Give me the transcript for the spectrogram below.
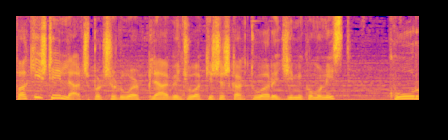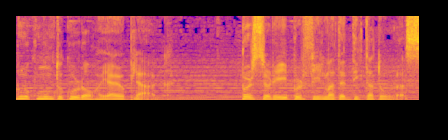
Po a kishte ilaç për të shëruar plagën që ua kishte shkaktuar regjimi komunist? Kurrë nuk mund të kurohej ajo plagë. Përsëri për filmat e diktaturës.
